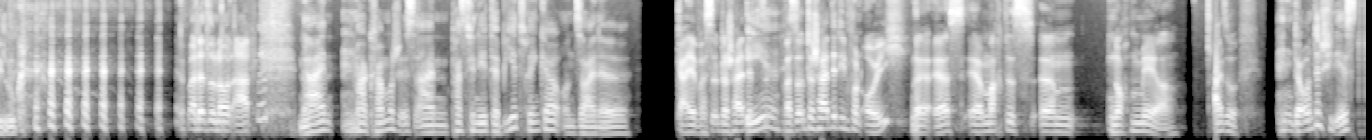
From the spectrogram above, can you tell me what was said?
Die Luke. Weil er so laut atmet? Nein, Mark Quambusch ist ein passionierter Biertrinker und seine Geil, was unterscheidet, Ehe. was unterscheidet ihn von euch? naja, er, ist, er macht es ähm, noch mehr. Also, der Unterschied ist,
